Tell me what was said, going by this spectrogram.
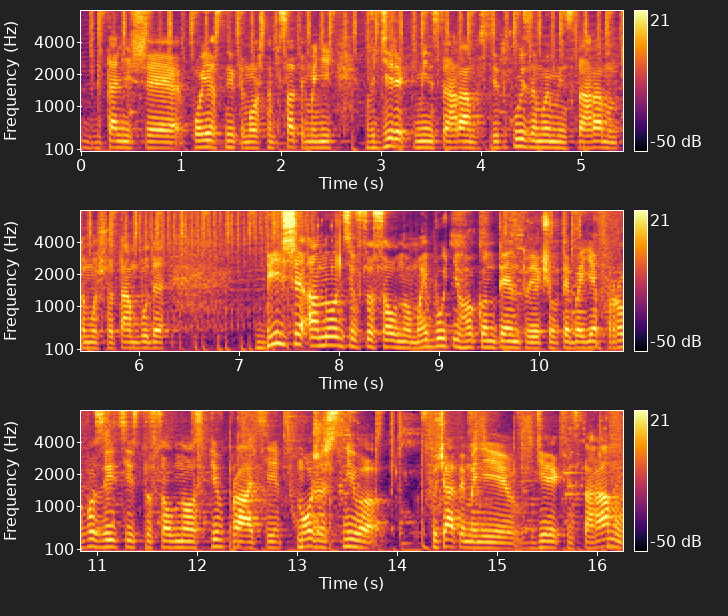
детальніше пояснити, можеш написати мені в Директ мій інстаграм. Слідкуй за моїм інстаграмом, тому що там буде більше анонсів стосовно майбутнього контенту. Якщо в тебе є пропозиції стосовно співпраці, можеш сміло стучати мені в Директ інстаграму.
